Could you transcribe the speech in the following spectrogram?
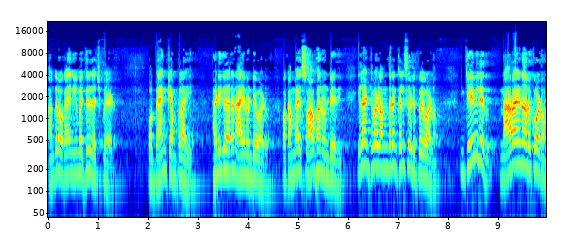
అందులో ఒక ఆయన ఈ మధ్యనే చచ్చిపోయాడు. ఓ బ్యాంక్ ఎంప్లాయీ పణిగారని ఆయన ఉండేవాడు. ఒక అమ్మాయి శోభన్ ఉండేది. ఇలాంటి వాళ్ళందరం కలిసి వెళ్ళిపోయేవాళ్ళం. ఇంకేమీ లేదు. నారాయణ అనుకోవడం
